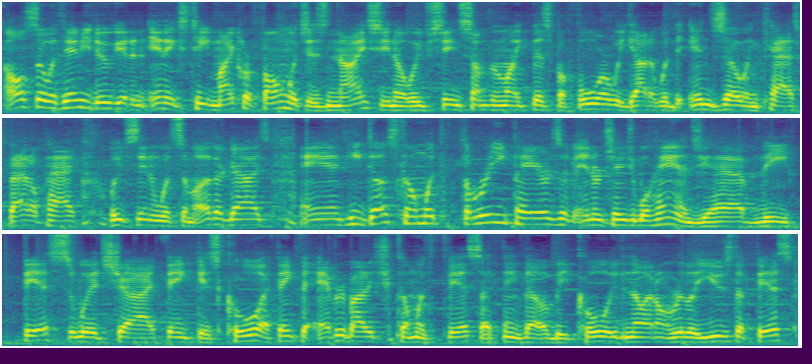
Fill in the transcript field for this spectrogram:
Also with him, you do get an NXT microphone, which is nice. You know, we've seen something like this before. We got it with the Enzo and Cass Battle Pack. We've seen it with some other guys, and he does come with three pairs of interchangeable hands. You have the fists, which uh, I think is cool. I think that everybody should come with fists. I think that would be cool, even though I don't really use the fists.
